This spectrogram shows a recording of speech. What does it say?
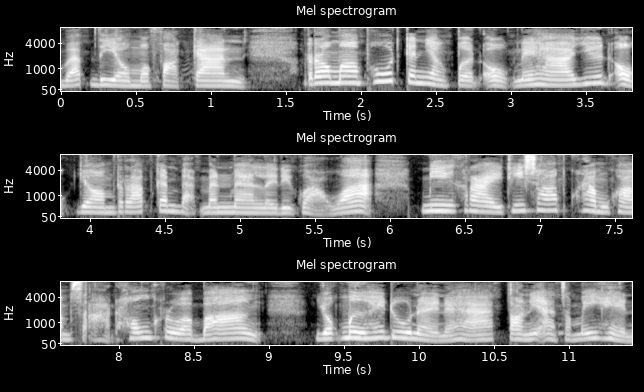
เว็บเดียวมาฝากกัน เรามาพูดกันอย่างเปิดอกนะคะยืดอกยอมรับกันแบบแมนๆเลยดีกว่าว่า มีใครที่ชอบทำความสะอาดห้องครัวบ้าง ยกมือให้ดูหน่อยนะคะตอนนี้อาจจะไม่เห็น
